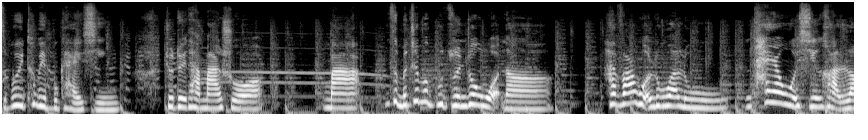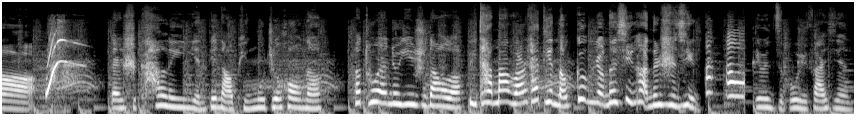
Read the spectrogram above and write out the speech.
子不语特别不开心，就对他妈说：“妈，你怎么这么不尊重我呢？还玩我撸啊撸，你太让我心寒了。”但是看了一眼电脑屏幕之后呢，他突然就意识到了比他妈玩他电脑更让他心寒的事情，因为子不语发现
